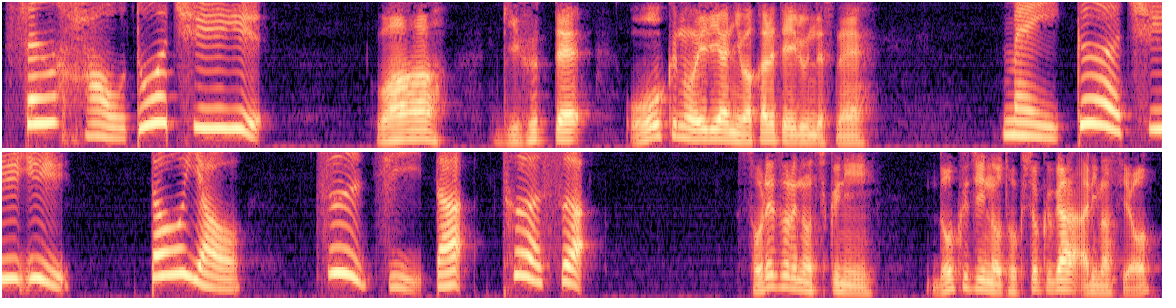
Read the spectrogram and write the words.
分好多区域。わあ、岐阜って多くのエリアに分かれているんですね。每个区域都有自己的特色。それぞれの地区に独自の特色がありますよ。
